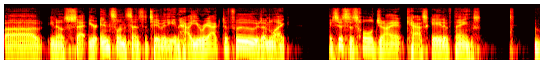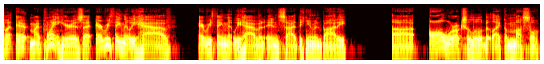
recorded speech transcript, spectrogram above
uh, you know set your insulin sensitivity and how you react to food and like it's just this whole giant cascade of things. But e- my point here is that everything that we have everything that we have inside the human body uh, all works a little bit like a muscle.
